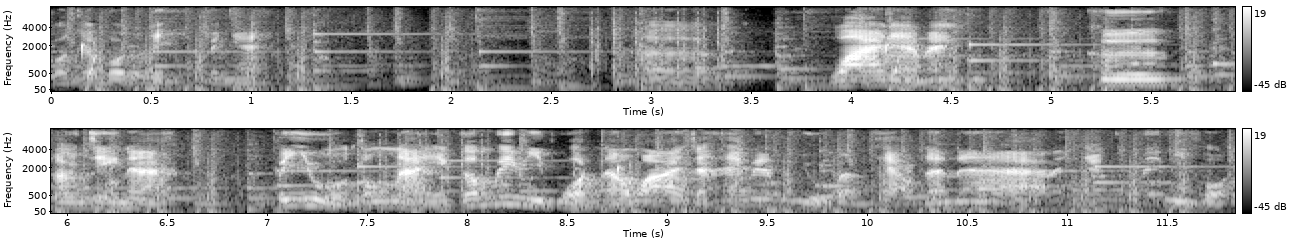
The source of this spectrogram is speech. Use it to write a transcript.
กดกระโบดูดิ เป็นไง เออวายเนี่ยแม่งคือเอาจริงๆนะ ไปอยู่ตรงไหนก็ไม่มีผลอะวายจะให้แม่งไปอยู่แบบแถวหน้าๆอะไรเงี้ยก็ไม่มีผล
